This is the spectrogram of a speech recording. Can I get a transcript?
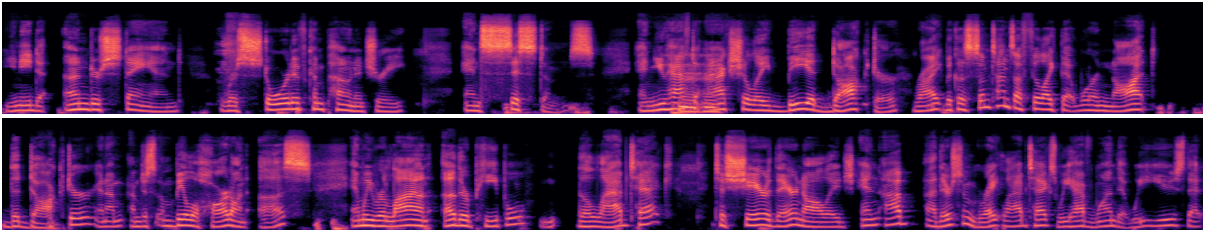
you need to understand restorative componentry and systems. And you have mm-hmm. to actually be a doctor, right? Because sometimes I feel like that we're not the doctor and I'm, I'm just i'm gonna be a little hard on us and we rely on other people the lab tech to share their knowledge. And I, uh, there's some great lab techs. We have one that we use that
